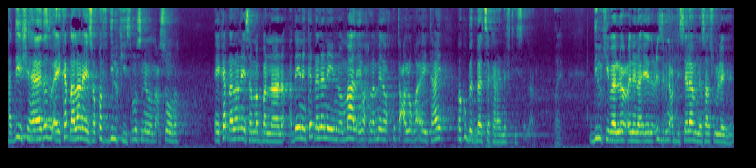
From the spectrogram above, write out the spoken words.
Haddii shahaadadu ay ka dhalanayso qof dilkiis muslima macsuuma ay ka dhalanaysa ma bannaana haddaynan ka dhalanayninoo maal iyo wax lamida wax ku tacalluqa ay tahay waa ku badbaadsan karaa naftiisa. Dilkii baa loo celinaa iyada ciz bin cabdisalaamna saasuu leeyahay.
